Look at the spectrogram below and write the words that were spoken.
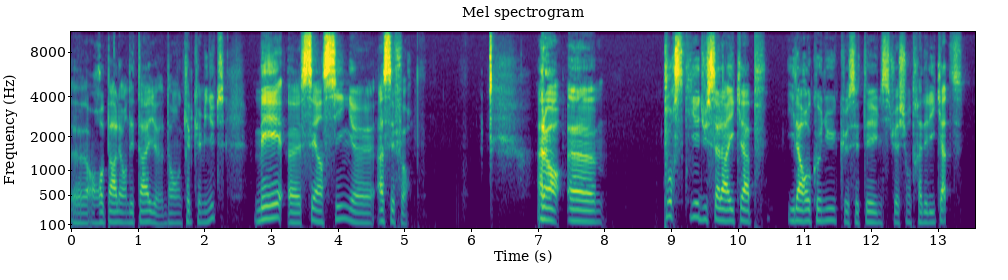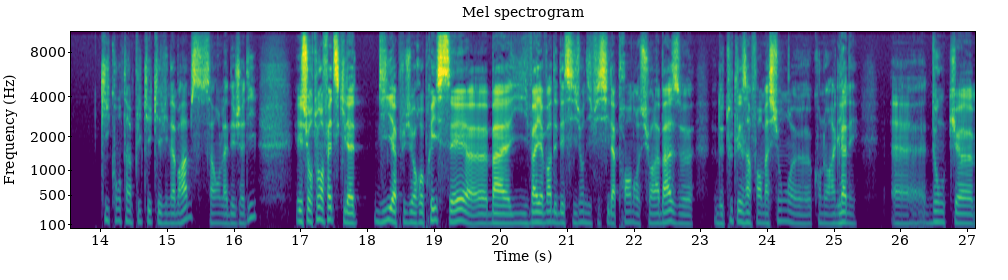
euh, en reparler en détail dans quelques minutes. Mais euh, c'est un signe euh, assez fort. Alors, pour ce qui est du salary cap, il a reconnu que c'était une situation très délicate qui compte impliquer Kevin Abrams, ça on l'a déjà dit. Et surtout, en fait, ce qu'il a dit à plusieurs reprises, c'est bah il va y avoir des décisions difficiles à prendre sur la base de toutes les informations qu'on aura glanées. Euh, donc euh,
